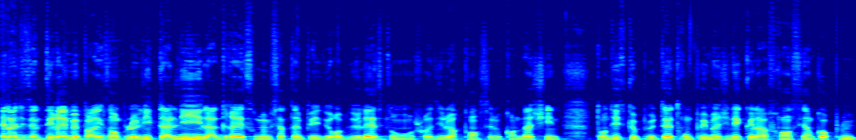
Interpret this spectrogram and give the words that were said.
Elle a des intérêts, mais par exemple, l'Italie, la Grèce ou même certains pays d'Europe de l'Est ont choisi leur camp. C'est le camp de la Chine. Tandis que peut-être on peut imaginer que la France est encore plus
